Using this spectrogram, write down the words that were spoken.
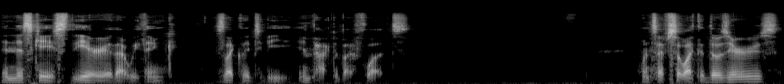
In this case, the area that we think is likely to be impacted by floods. Once I've selected those areas,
